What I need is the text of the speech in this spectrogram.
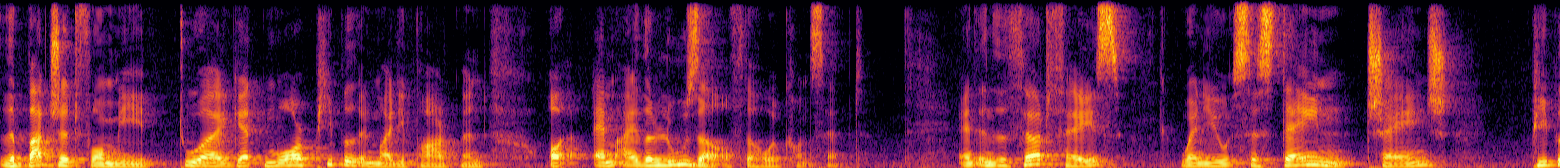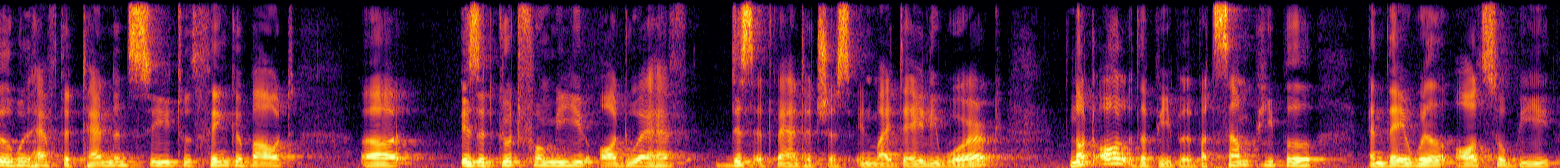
the budget for me? Do I get more people in my department? Or am I the loser of the whole concept? And in the third phase, when you sustain change, people will have the tendency to think about, uh, is it good for me or do I have disadvantages in my daily work? Not all the people, but some people, and they will also be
